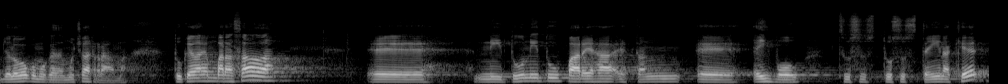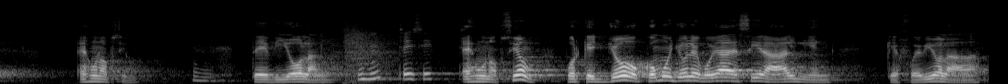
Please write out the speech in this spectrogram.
yo lo veo como que de muchas ramas. Tú quedas embarazada, eh, ni tú ni tu pareja están eh, able to, sus- to sustain a kid, es una opción. Te violan, Sí, sí. es una opción. Porque yo, ¿cómo yo le voy a decir a alguien que fue violada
